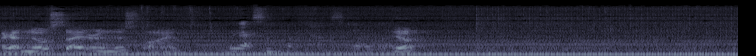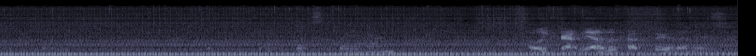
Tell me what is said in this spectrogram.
I got no cider in this line. We got some coming out still. Yep. Looks clear. Holy crap, yeah, look how clear that is.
